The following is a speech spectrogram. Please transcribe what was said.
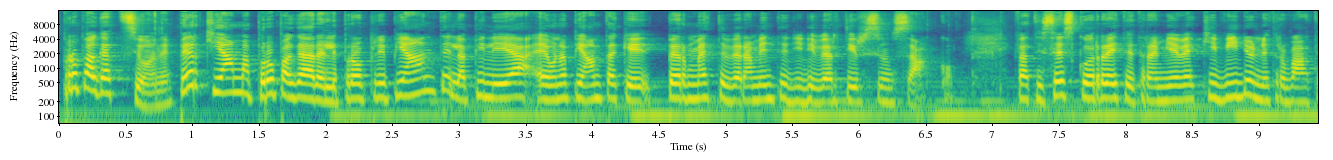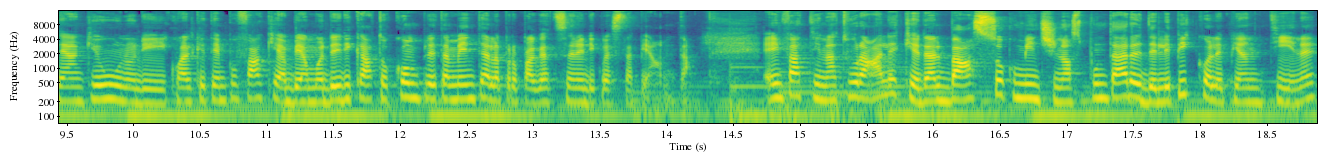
Propagazione. Per chi ama propagare le proprie piante, la pilea è una pianta che permette veramente di divertirsi un sacco. Infatti se scorrete tra i miei vecchi video ne trovate anche uno di qualche tempo fa che abbiamo dedicato completamente alla propagazione di questa pianta. È infatti naturale che dal basso comincino a spuntare delle piccole piantine,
